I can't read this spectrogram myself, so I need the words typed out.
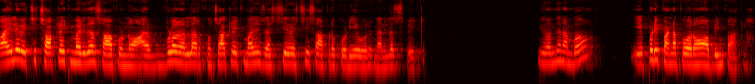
வாயில் வச்சு சாக்லேட் மாதிரி தான் சாப்பிட்ணும். அவ்வளோ நல்லாயிருக்கும் சாக்லேட் மாதிரி ரசித்து ரசித்து சாப்பிடக்கூடிய ஒரு நல்ல ஸ்வீட். இது வந்து நம்ம எப்படி பண்ண போகிறோம் அப்படின்னு பார்க்கலாம்.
